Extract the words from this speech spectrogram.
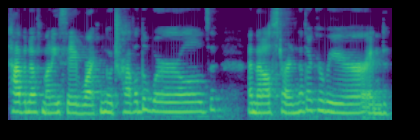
have enough money saved where I can go travel the world and then I'll start another career. And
